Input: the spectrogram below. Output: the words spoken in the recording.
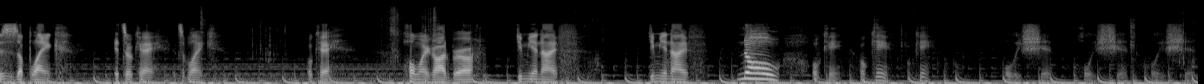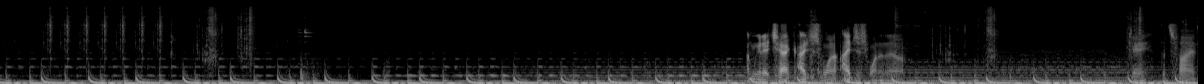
This is a blank. It's okay. It's a blank. Okay. Oh my god, bro. Give me a knife. Give me a knife. No! Okay, okay, okay. Holy shit. Holy shit. Holy shit. I'm gonna check. I just want I just want to know. Okay, that's fine.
